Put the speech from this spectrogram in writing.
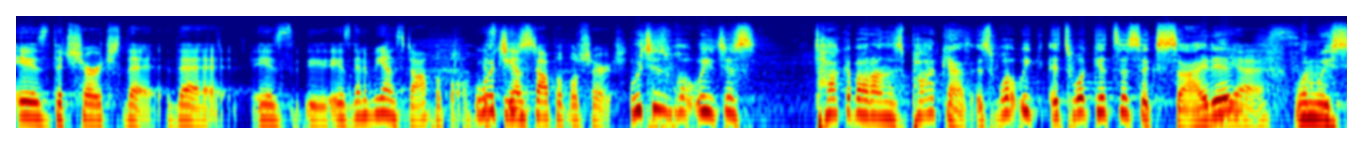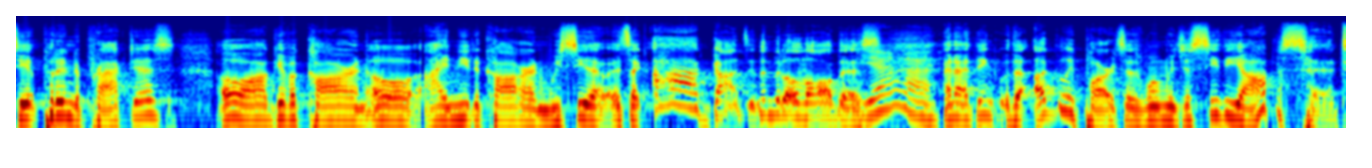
is the church that that is is going to be unstoppable? Which it's the is- unstoppable church. which is what we just talk about on this podcast. It's what we it's what gets us excited Yes. when we see it put into practice. Oh, I'll give a car and oh, I need a car and we see that it's like, ah, God's in the middle of all this. Yeah. And I think the ugly parts is when we just see the opposite.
